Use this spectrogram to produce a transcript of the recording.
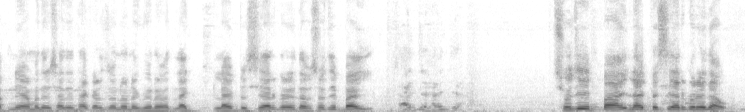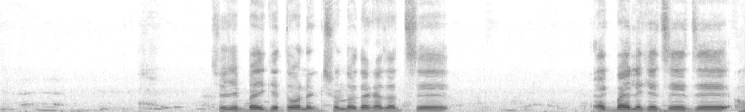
আপনি আমাদের সাথে থাকার জন্য অনেক ধন্যবাদ। লাইক লাইভটা শেয়ার করে দাও সজীব ভাই। সজীব ভাই লাইভটা শেয়ার করে দাও। সজীব ভাইকে তো অনেক সুন্দর দেখা যাচ্ছে। এক ভাই লিখেছে যে, হ,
